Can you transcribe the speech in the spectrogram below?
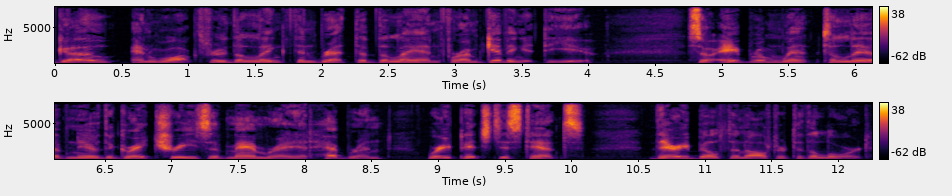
Go and walk through the length and breadth of the land, for I'm giving it to you. So Abram went to live near the great trees of Mamre at Hebron, where he pitched his tents. There he built an altar to the Lord.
